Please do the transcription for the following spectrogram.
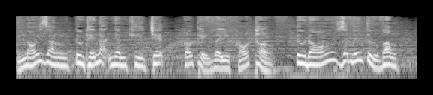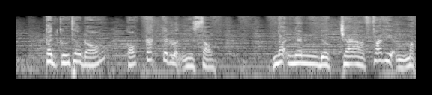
nói rằng tư thế nạn nhân khi chết có thể gây khó thở, từ đó dẫn đến tử vong. Căn cứ theo đó có các kết luận như sau. Nạn nhân được cha phát hiện mặc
